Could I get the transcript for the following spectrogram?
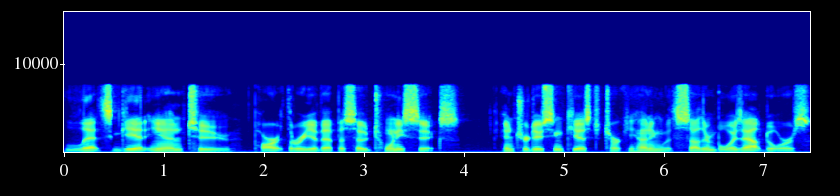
let's get into part three of episode 26 introducing kids to turkey hunting with Southern Boys Outdoors.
